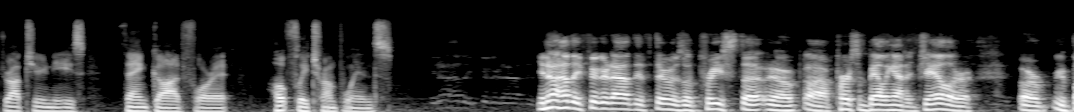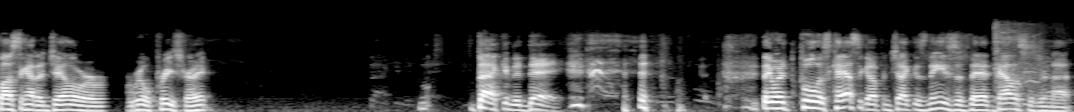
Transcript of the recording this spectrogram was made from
Drop to your knees. Thank God for it. Hopefully, Trump wins. You know how they figured out if there was a priest uh, or a person bailing out of jail or or busting out of jail or a real priest, right? Back in the day. they would pull his cassock up and check his knees if they had calluses or not.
